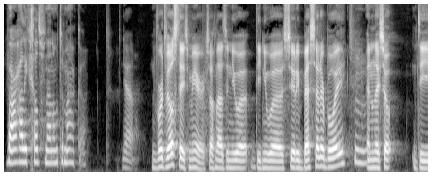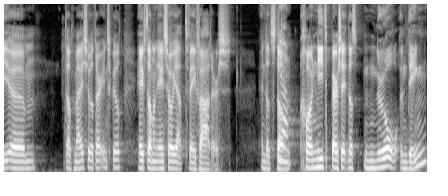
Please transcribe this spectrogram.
Waar haal ik geld vandaan om het te maken? Ja. Het wordt wel steeds meer. Ik zag laatst een nieuwe, die nieuwe serie Bestseller Boy. Hmm. En dan heeft zo die, ehm, dat meisje wat daarin speelt, heeft dan ineens zo, ja, twee vaders. En dat is dan Ja. gewoon niet per se, dat is nul een ding.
